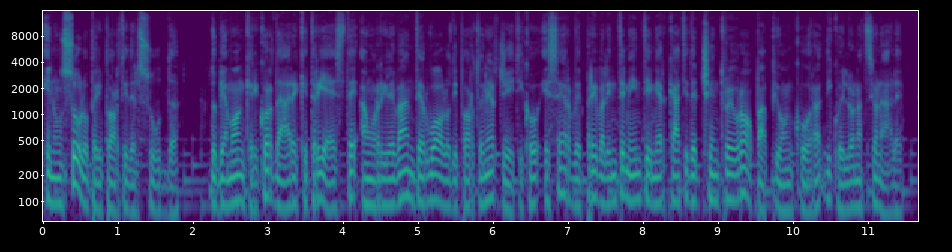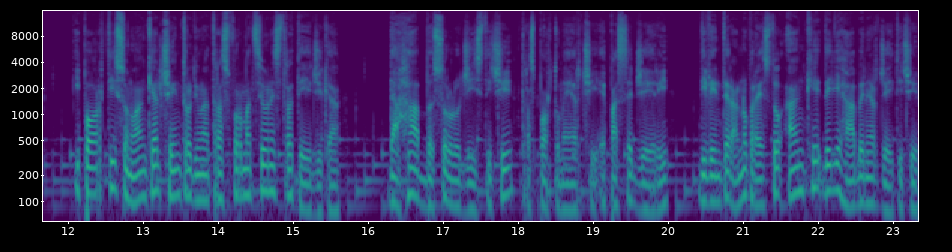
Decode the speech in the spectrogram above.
E non solo per i porti del sud, Dobbiamo anche ricordare che Trieste ha un rilevante ruolo di porto energetico e serve prevalentemente i mercati del centro Europa più ancora di quello nazionale. I porti sono anche al centro di una trasformazione strategica. Da hub solo logistici, trasporto merci e passeggeri, diventeranno presto anche degli hub energetici.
